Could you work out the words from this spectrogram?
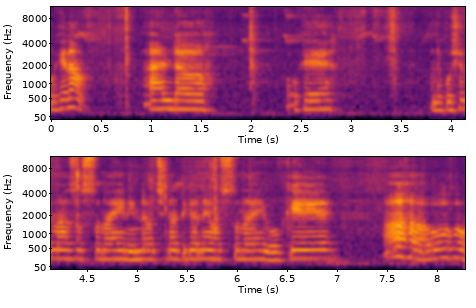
ఓకేనా? అండ్ ఓకే uh, మన క్వశ్చన్ మార్క్స్ వస్తున్నాయి నిన్న వచ్చినట్టుగానే వస్తున్నాయి. ఓకే ఆహా ఓహో.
